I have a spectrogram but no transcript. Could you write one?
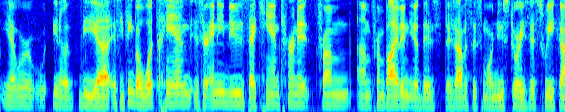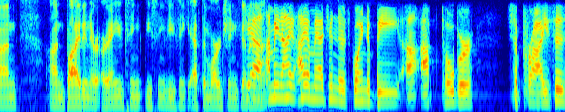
Yeah, we're you know the uh, if you think about what can is there any news that can turn it from um, from Biden? You know, there's there's obviously some more news stories this week on on Biden or, or anything these things you think at the margin gonna? Yeah, I mean, I, I imagine there's going to be uh, October surprises.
